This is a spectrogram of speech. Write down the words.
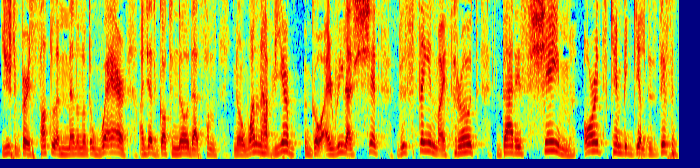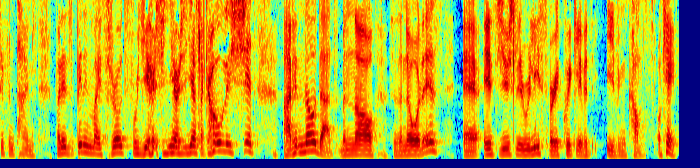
usually very subtle and men are not aware. I just got to know that some, you know, one and a half year ago, I realized, shit, this thing in my throat, that is shame. Or it can be guilt. It's different, different times. But it's been in my throat for years and years and years. Like, holy shit, I didn't know that. But now, since I know what it is, uh, it's usually released very quickly if it even comes. Okay.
